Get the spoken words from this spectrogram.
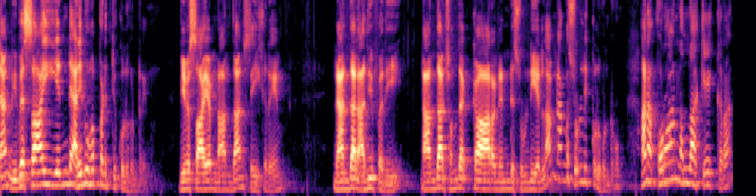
நான் விவசாயி என்று அறிமுகப்படுத்திக் கொள்கின்றேன். விவசாயம் நான் தான் செய்கிறேன். நான் தான் அதிபதி. நான் தான் சொந்தக்காரன் என்று சொல்லி எல்லாம் நாங்கள் சொல்லிக் கொள்கின்றோம். ஆனால் குரான் நல்லா கேட்குறான்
